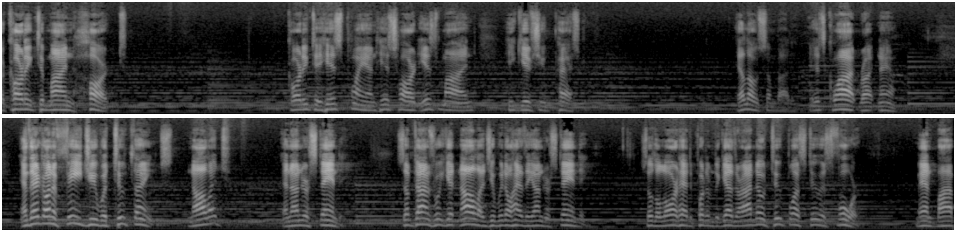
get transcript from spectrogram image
according to mine heart. According to his plan, his heart, his mind, he gives you pastors. Hello, somebody. It's quiet right now. And they're going to feed you with two things knowledge and understanding. Sometimes we get knowledge and we don't have the understanding. So the Lord had to put them together. I know two plus two is four. Man, my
